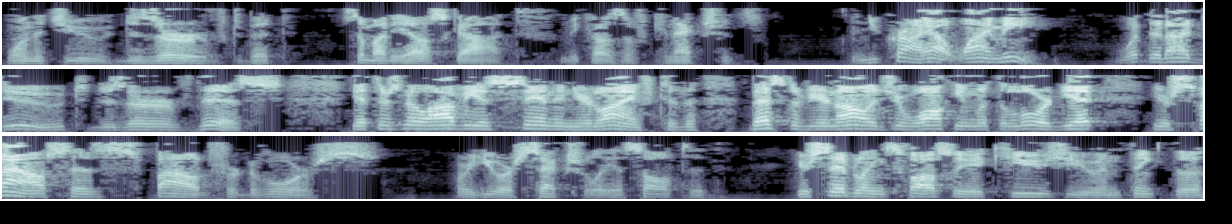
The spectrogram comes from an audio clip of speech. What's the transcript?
one that you deserved but somebody else got because of connections. And you cry out, why me? What did I do to deserve this? Yet there's no obvious sin in your life. To the best of your knowledge, you're walking with the Lord, yet your spouse has filed for divorce, or you are sexually assaulted. Your siblings falsely accuse you and think the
